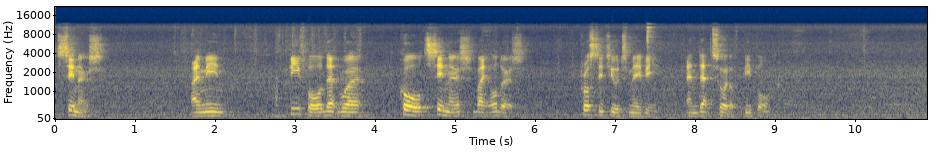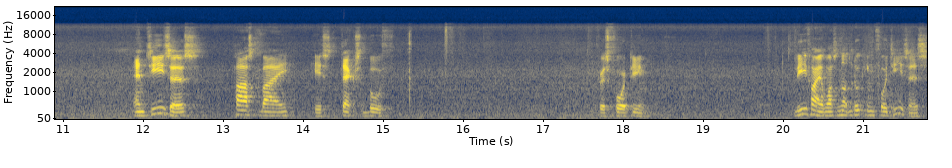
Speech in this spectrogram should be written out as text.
sinners. I mean, people that were called sinners by others, prostitutes maybe, and that sort of people. And Jesus passed by his tax booth. Verse 14. Levi was not looking for Jesus.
